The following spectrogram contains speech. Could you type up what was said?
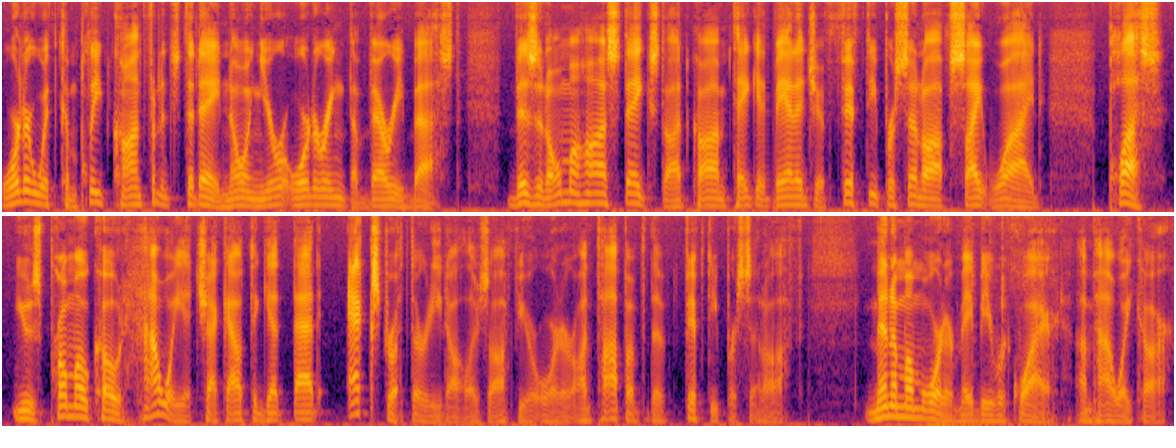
Order with complete confidence today, knowing you're ordering the very best. Visit omahasteaks.com, take advantage of 50% off site wide. Plus, use promo code Howie at checkout to get that extra $30 off your order on top of the 50% off. Minimum order may be required. I'm Howie Carr.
